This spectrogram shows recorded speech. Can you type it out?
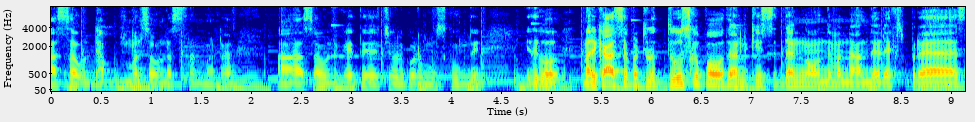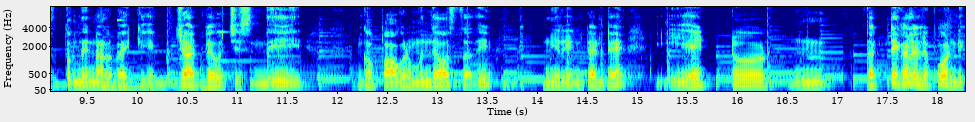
ఆ సౌండ్ డబ్బమని సౌండ్ వస్తుంది అనమాట ఆ సౌండ్కి అయితే చెవులు కూడా మూసుకుంది. ఇదిగో మరి కాసేపట్లో దూసుకుపోవడానికి సిద్ధంగా ఉంది మన నాందేడ్ ఎక్స్ప్రెస్. తొమ్మిది నలభైకి ఎగ్జాక్ట్లీ వచ్చేసింది. ఇంకో పావుగడ ముందే వస్తుంది. మీరు ఏంటంటే ఎయిట్ టు థర్టీ కల్లా వెళ్ళిపోండి.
